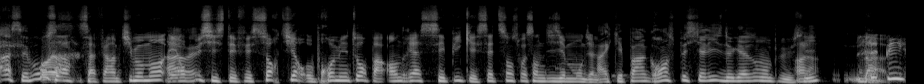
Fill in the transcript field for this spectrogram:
Ah, c'est bon Voilà. ça Ça fait un petit moment, et Ah en ouais. plus, il s'était fait sortir au premier tour par Andreas Seppi, qui est 770e mondial. ah, Qui n'est pas un grand spécialiste de gazon non plus, Voilà. si Bah, Seppi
